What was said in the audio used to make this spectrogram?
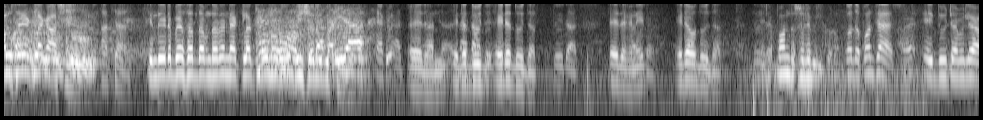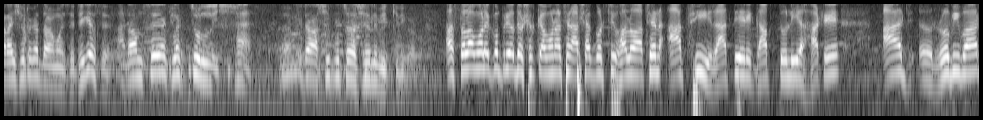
দাম চাই এক লাখ আশি। আচ্ছা। কিন্তু এটা বেচার দাম ধরেন এক লাখ পনেরো বিশ হলে বিক্রি। আচ্ছা, এই দেখেন আচ্ছা, এটা দুই এটা দুই দাঁত। দুই দাঁত। এই দেখেন এটা- এটাও দুই দাঁত। এটা পঞ্চাশ হলে বিক্রি করুন কত? পঞ্চাশ? এই দুইটা মিলে আড়াইশো টাকা দাম হয়েছে ঠিক আছে? দাম চাই এক লাখ চল্লিশ। হ্যাঁ। এটা আশি পঁচাশি হলে বিক্রি করব। আসসালামু আলাইকুম প্রিয় দর্শক কেমন আছেন? আশা করছি ভালো আছেন। আছি রাতের গাবতলি হাটে। আজ রবিবার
